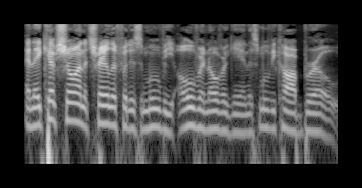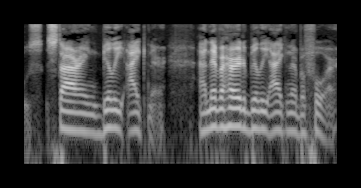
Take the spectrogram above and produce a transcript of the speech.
And they kept showing the trailer for this movie over and over again. This movie called Bros, starring Billy Eichner. I never heard of Billy Eichner before.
